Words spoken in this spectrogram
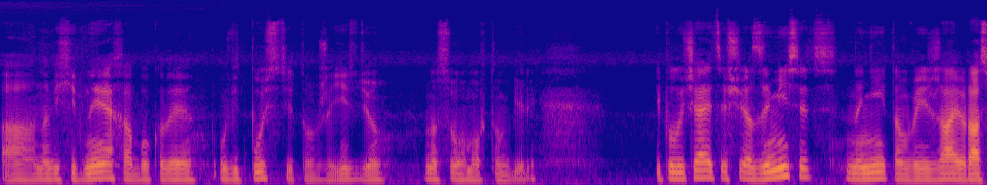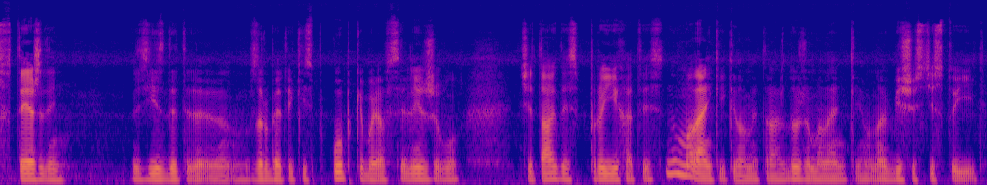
а на вихідних або коли у відпустці, то вже їздю на своєму автомобілі. І виходить, що я за місяць на ній там виїжджаю раз в тиждень з'їздити, е, зробити якісь покупки, бо я в селі живу. Чи так десь проїхатись. Ну, маленький кілометраж, дуже маленький, вона в більшості стоїть.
